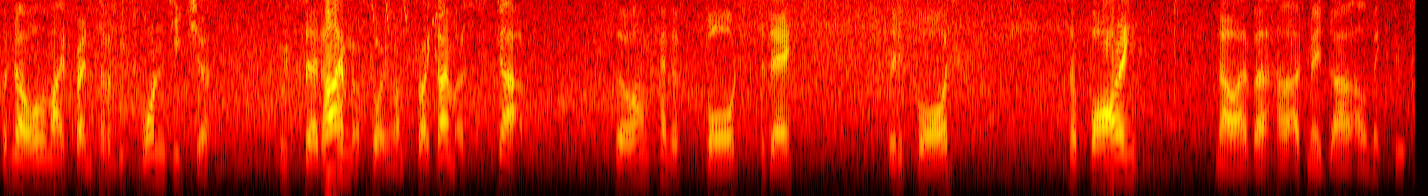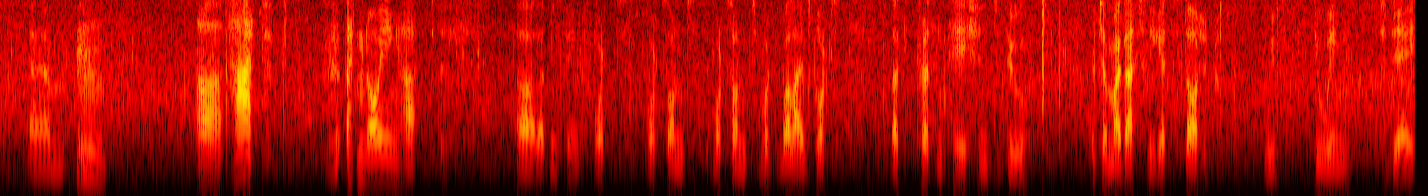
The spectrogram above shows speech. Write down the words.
But no, all of my friends have at least one teacher who said, "I'm not going on strike. I'm a scab." So I'm kind of bored today. Really bored. So boring. No, I've uh, I've made uh, I'll make do. Um, ah, hat. Annoying hat. Oh, let me think. What's what's on what's on what? Well, I've got that presentation to do, which I might actually get started with doing today.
